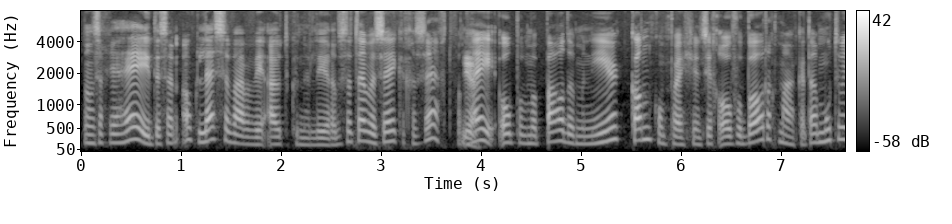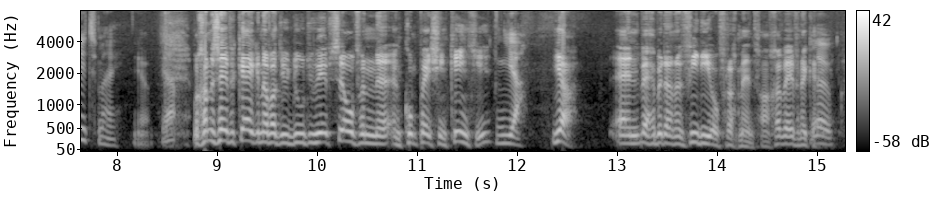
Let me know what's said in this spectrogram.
dan zeg je... hé, hey, er zijn ook lessen waar we weer uit kunnen leren. Dus dat hebben we zeker gezegd. Van, ja. hey, op een bepaalde manier kan compassion zich overbodig maken. Daar moeten we iets mee. Ja. ja. We gaan eens even kijken naar wat u doet. U heeft zelf een, een compassion kindje. Ja. Ja, En we hebben daar een videofragment van. Gaan we even naar kijken.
